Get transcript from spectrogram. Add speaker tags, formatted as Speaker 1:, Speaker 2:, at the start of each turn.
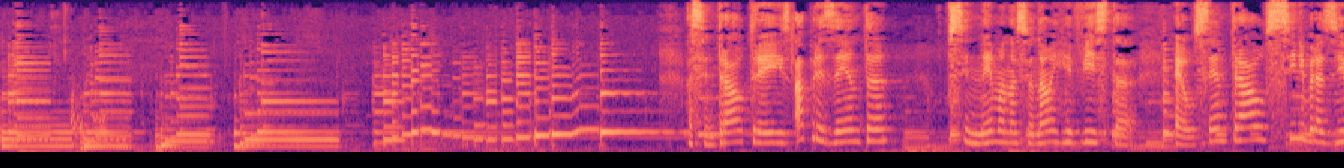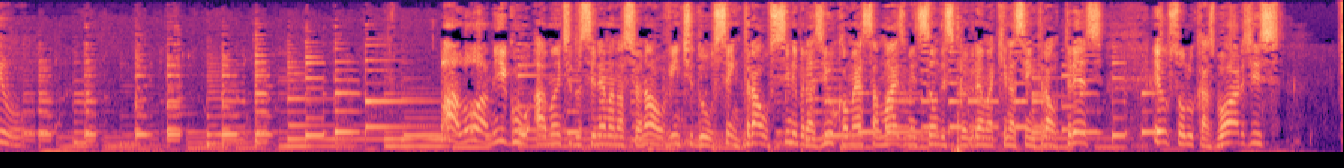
Speaker 1: A Central 3 apresenta o Cinema Nacional em Revista. É o Central Cine Brasil.
Speaker 2: Alô, amigo amante do cinema nacional, ouvinte do Central Cine Brasil. Começa mais uma edição desse programa aqui na Central 3. Eu sou Lucas Borges.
